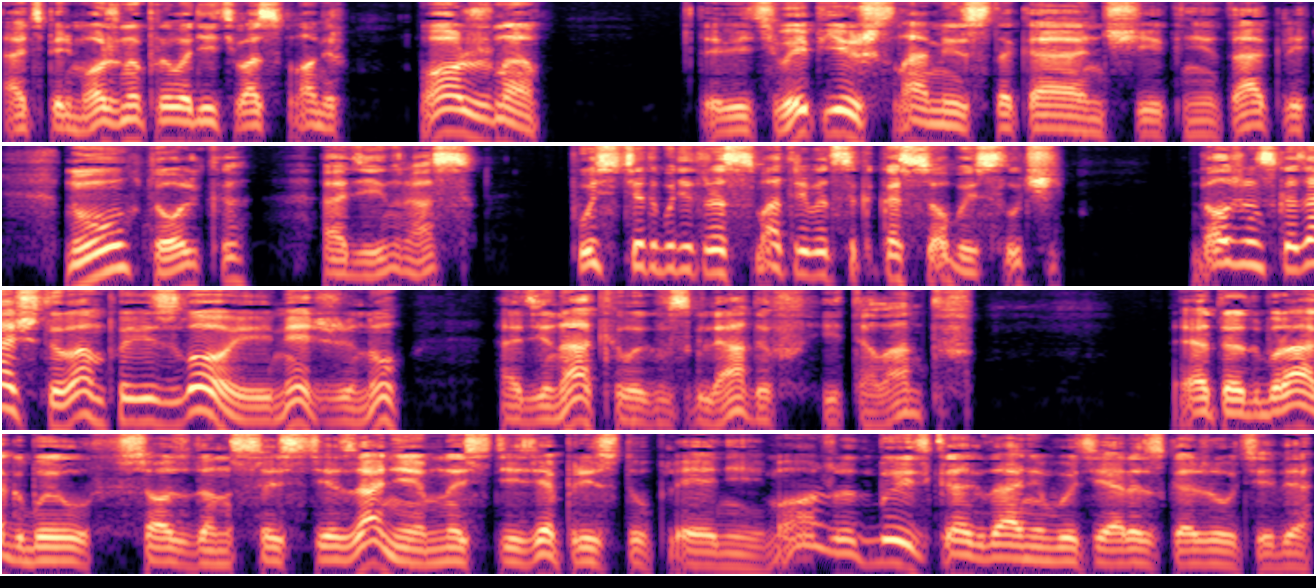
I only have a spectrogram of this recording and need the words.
А теперь можно проводить вас в номер? Можно. Ты ведь выпьешь с нами стаканчик, не так ли? Ну, только один раз. Пусть это будет рассматриваться как особый случай. Должен сказать, что вам повезло иметь жену одинаковых взглядов и талантов. Этот брак был создан состязанием на стезе преступлений. Может быть, когда-нибудь я расскажу тебе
